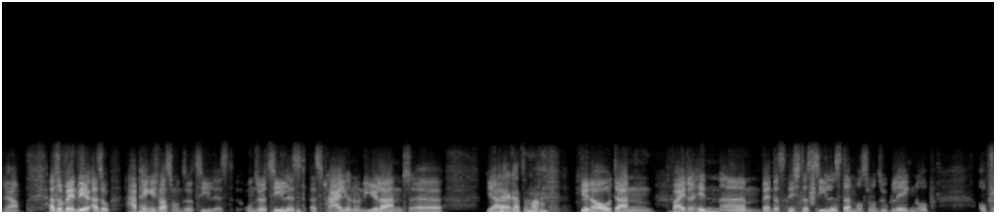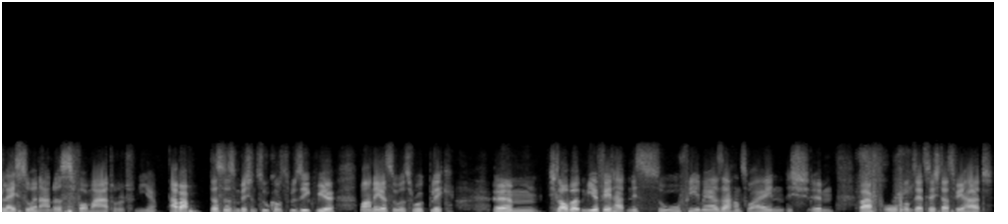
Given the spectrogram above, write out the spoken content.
Ja, also wenn wir, also abhängig, was unser Ziel ist. Unser Ziel ist Australien und Irland äh, ja, stärker zu machen. Genau, dann weiterhin. Ähm, wenn das nicht das Ziel ist, dann muss man uns überlegen, ob, ob vielleicht so ein anderes Format oder Turnier. Aber das ist ein bisschen Zukunftsmusik. Wir machen erst so das Rückblick. Ähm, ich glaube, mir fehlt halt nicht so viel mehr Sachen zu ein. Ich ähm, war froh grundsätzlich, dass wir halt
